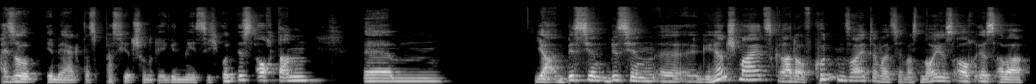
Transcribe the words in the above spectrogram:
Also ihr merkt, das passiert schon regelmäßig und ist auch dann ähm, ja ein bisschen, ein bisschen äh, Gehirnschmalz, gerade auf Kundenseite, weil es ja was Neues auch ist, aber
